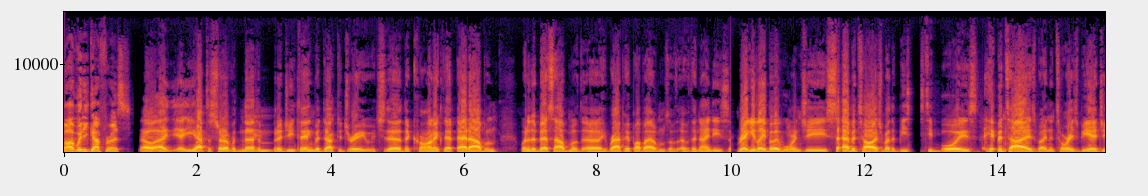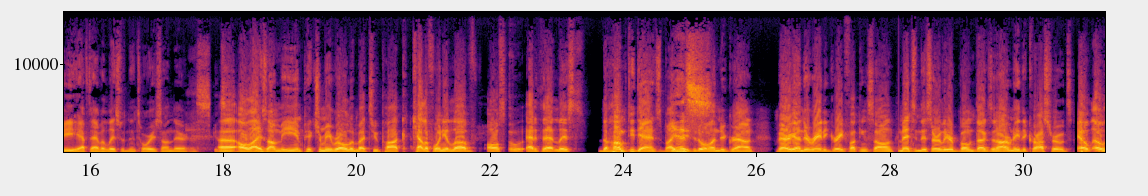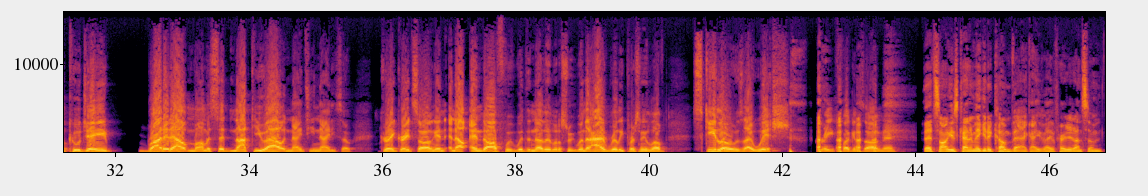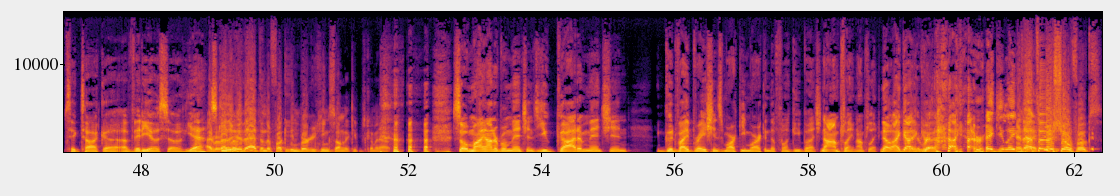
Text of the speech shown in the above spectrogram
Bob, what do you got for us? Oh, I you have to start off with nothing but a G thing, but Dr. Dre, which the uh, the Chronic that that album one of the best album of the uh, rap hip hop albums of, of the '90s. Regulate by Warren G, Sabotage by the Beastie Boys, Hypnotized by Notorious B.I.G. You have to have a list with Notorious on there. Yes, uh, All Eyes on Me and Picture Me Rolling by Tupac. California Love also added to that list. The Humpty Dance by yes. Digital Underground. Very underrated, great fucking song. Mentioned this earlier. Bone Thugs and Harmony, The Crossroads. LL Cool J brought it out. Mama said "Knock You Out" in 1990. So great, great song. And and I'll end off with, with another little sweet one that I really personally loved. Skee-Lo's, I wish. Great fucking song, man. That song is kind of making a comeback. I, have heard it on some TikTok uh, video. So yeah, I'd Skee-Lo. rather hear that than the fucking Burger King song that keeps coming out. so my honorable mentions, you gotta mention Good Vibrations, Marky Mark, and the Funky Bunch. No, I'm playing. I'm playing. No, I got re- I got regulate. And that's by, our show, folks.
